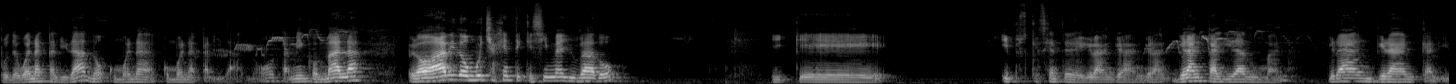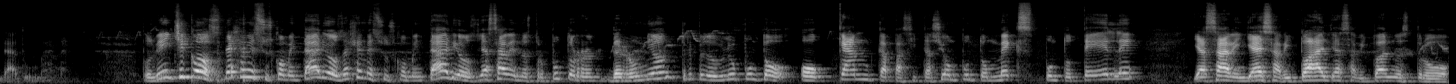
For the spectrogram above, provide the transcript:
pues de buena calidad, ¿no? Con buena, con buena calidad, ¿no? También con mala, pero ha habido mucha gente que sí me ha ayudado y que y pues que es gente de gran, gran, gran, gran calidad humana. Gran, gran calidad humana. Pues bien, chicos, déjenme sus comentarios, déjenme sus comentarios. Ya saben, nuestro punto de reunión, www.ocamcapacitación.mex.tl. Ya saben, ya es habitual, ya es habitual nuestro,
